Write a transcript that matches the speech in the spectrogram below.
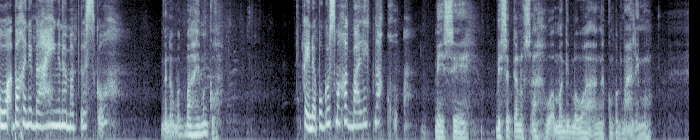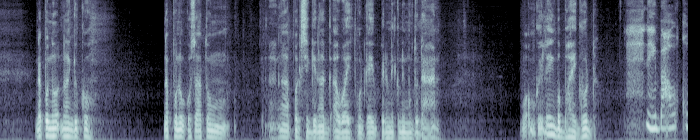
Wa ba ka nagbahay nga na mabdus ko? Ganang magbahay man ko. Kay napugos makagbalik na ko. Missy, bisag ka no sa wa magid mawa ang akong pagmahali mo. Napuno na lang ko. Napuno ko sa atong nga pagsige nag-away kung kay pirmi ko nimong tudahan. Wa mo kailang babae good. Naibaw ko.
